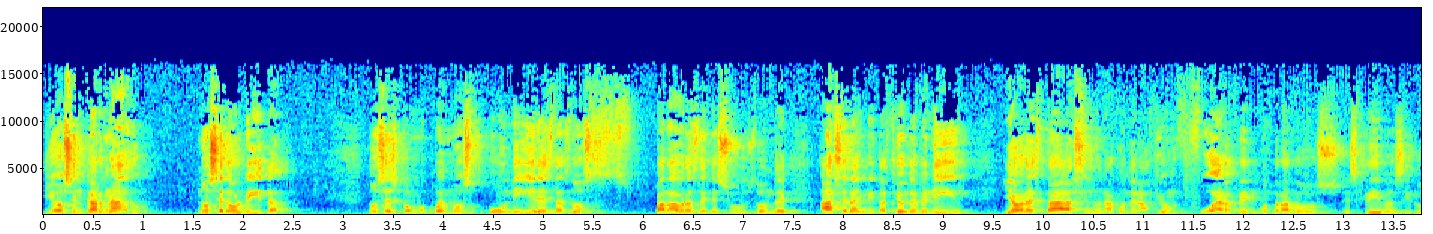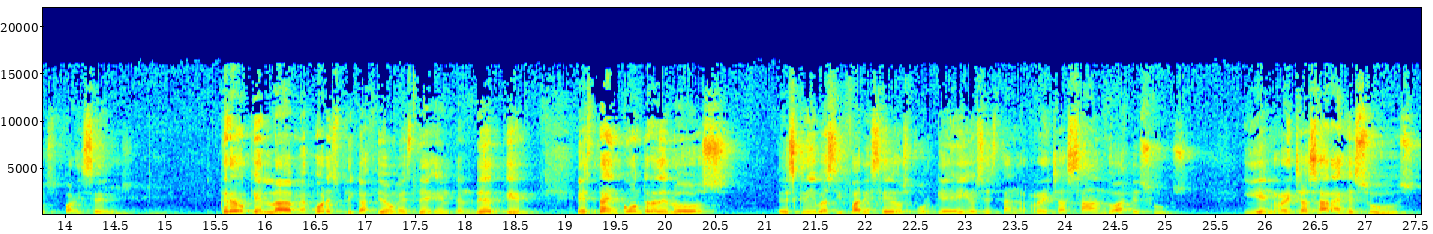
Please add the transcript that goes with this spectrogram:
Dios encarnado no se le olvida. Entonces, ¿cómo podemos unir estas dos palabras de Jesús, donde hace la invitación de venir y ahora está haciendo una condenación fuerte en contra de los escribas y los fariseos? Creo que la mejor explicación es de entender que está en contra de los escribas y fariseos porque ellos están rechazando a Jesús. Y en rechazar a Jesús,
